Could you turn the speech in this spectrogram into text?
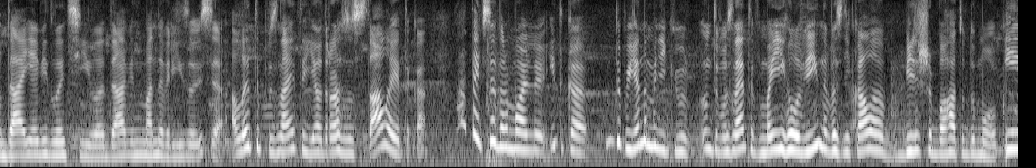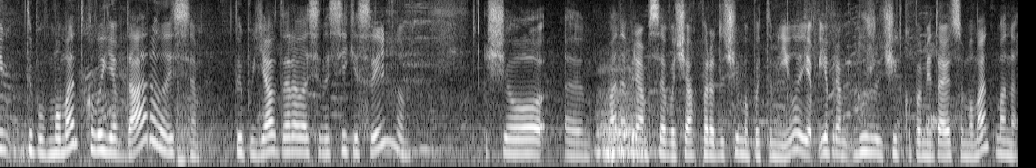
Да, я відлетіла, да, він в мене врізався. Але, типу, знаєте, я одразу стала і така, а так все нормально. І така, типу, я на манікюр. Ну, типу, знаєте, в моїй голові не возникало більше багато думок. І, типу, в момент, коли я вдарилася, типу, я вдарилася настільки сильно. Що е, в мене прям все в очах перед очима потемніло. Я, я прям дуже чітко пам'ятаю цей момент. У мене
